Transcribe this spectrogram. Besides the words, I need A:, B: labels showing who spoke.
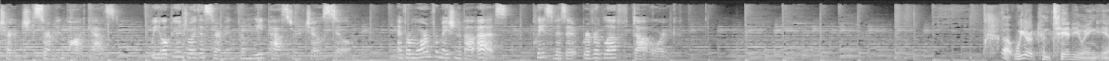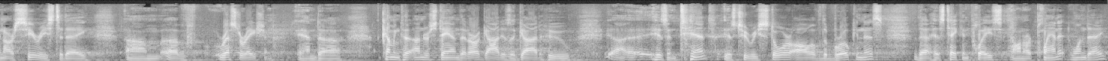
A: Church Sermon Podcast. We hope you enjoy this sermon from lead pastor Joe Still. And for more information about us, please visit riverbluff.org.
B: Uh, we are continuing in our series today um, of restoration. And uh, coming to understand that our God is a God who, uh, his intent is to restore all of the brokenness that has taken place on our planet one day.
